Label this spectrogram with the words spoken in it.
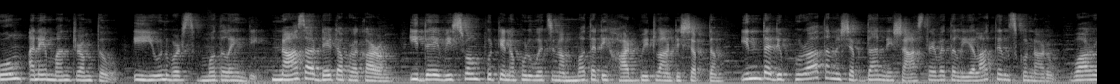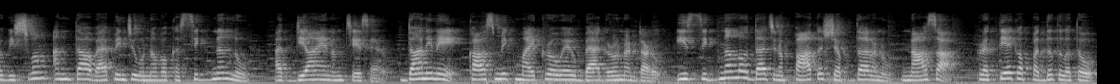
ఓం అనే మంత్రంతో ఈ యూనివర్స్ మొదలైంది. నాసా డేటా ప్రకారం ఇదే విశ్వం పుట్టినప్పుడు వచ్చిన మొదటి హార్ట్ బీట్ లాంటి శబ్దం. ఇంతటి పురాతన శబ్దాన్ని శాస్త్రవేత్తలు ఎలా తెలుసుకున్నారు? వారు విశ్వం అంతా వ్యాపించి ఉన్న ఒక సిగ్నల్ను అధ్యయనం చేశారు. దానినే కాస్మిక్ మైక్రోవేవ్ బ్యాక్గ్రౌండ్ అంటారు. ఈ సిగ్నల్లో దాచిన పాత శబ్దాలను నాసా ప్రత్యేక పద్ధతులతో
